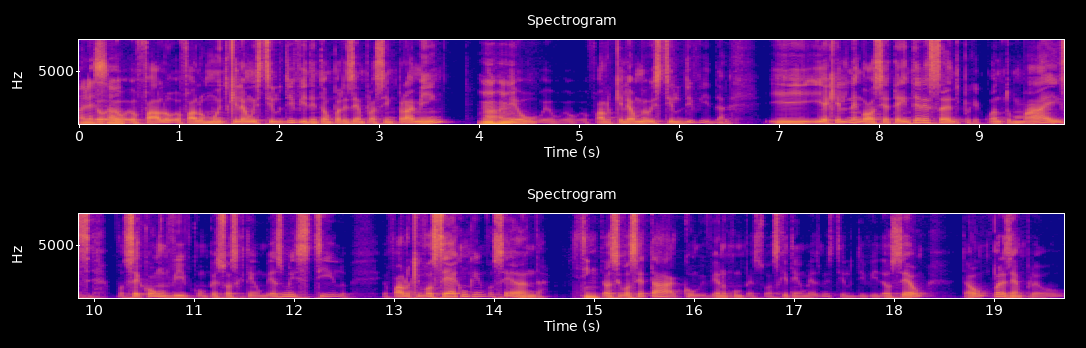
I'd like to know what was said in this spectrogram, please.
Olha eu, só. Eu, eu, falo, eu falo muito que ele é um estilo de vida. Então, por exemplo, assim, para mim, tá? uhum. eu, eu, eu falo que ele é o meu estilo de vida. E, e, aquele negócio é até interessante, porque quanto mais você convive com pessoas que têm o mesmo estilo, eu falo que você é com quem você anda. Sim. Então, se você está convivendo com pessoas que têm o mesmo estilo de vida o seu, então, por exemplo, eu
